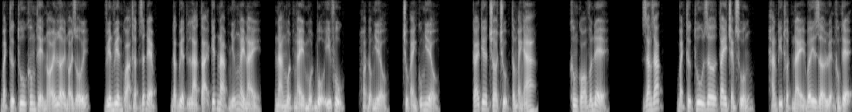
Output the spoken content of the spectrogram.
Bạch thực thu không thể nói lời nói dối, viên viên quả thật rất đẹp, đặc biệt là tại kết nạp những ngày này, nàng một ngày một bộ y phục, hoạt động nhiều, chụp ảnh cũng nhiều. Cái kia cho chụp tấm ảnh a. Không có vấn đề. Giang giác, bạch thực thu giơ tay chém xuống, hắn kỹ thuật này bây giờ luyện không tệ.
